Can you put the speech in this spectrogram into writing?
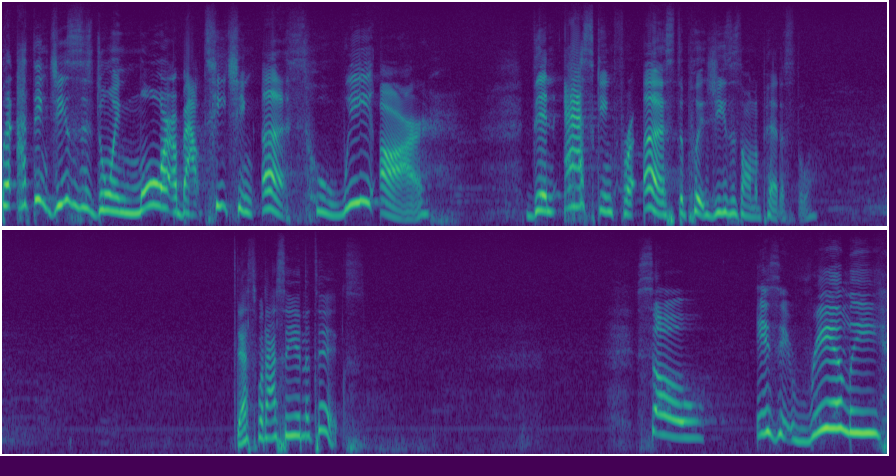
But I think Jesus is doing more about teaching us who we are than asking for us to put Jesus on a pedestal. That's what I see in the text. So, is it really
